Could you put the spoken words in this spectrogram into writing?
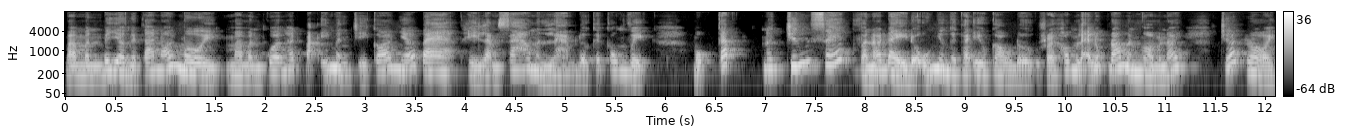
Mà mình bây giờ người ta nói 10 mà mình quên hết 7 mình chỉ có nhớ ba thì làm sao mình làm được cái công việc một cách nó chính xác và nó đầy đủ như người ta yêu cầu được. Rồi không lẽ lúc đó mình ngồi mình nói, chết rồi,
